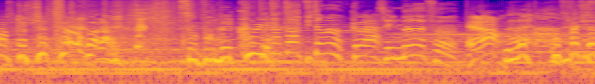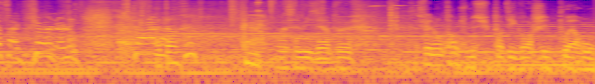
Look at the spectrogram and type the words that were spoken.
Tu vois ce que je vais te faire, quoi, là Ils pour des couilles Attends, attends, putain Quoi C'est une meuf Et alors Sa gueule, allez Attends. On va s'amuser un peu. Ça fait longtemps que je me suis pas dégorgé le poireau.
